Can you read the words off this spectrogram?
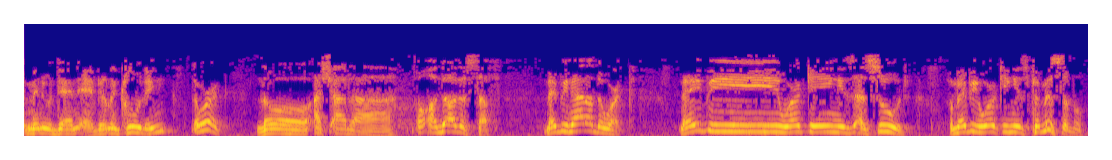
Menudeh and Evel, including the work. Lo Ashara. On the other stuff. Maybe not on the work. Maybe working is asud. Or maybe working is permissible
